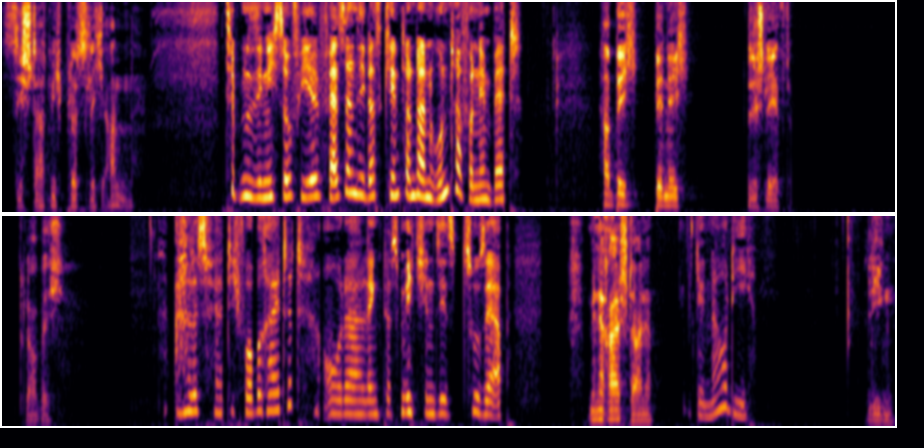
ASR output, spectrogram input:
sie starrt mich plötzlich an. Tippen Sie nicht so viel, fesseln Sie das Kind und dann runter von dem Bett. Hab ich, bin ich. Sie schläft. Glaube ich. Alles fertig vorbereitet? Oder lenkt das Mädchen sie zu sehr ab? Mineralsteine. Genau die. Liegen.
